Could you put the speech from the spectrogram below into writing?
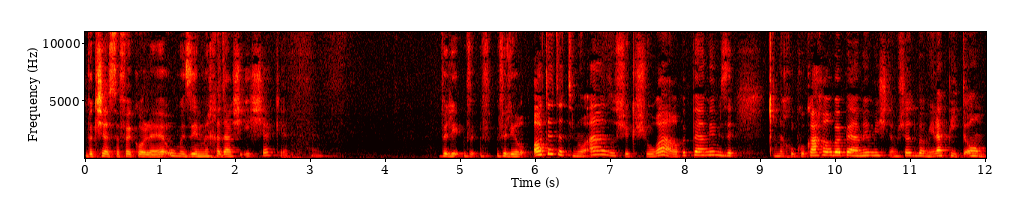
וכשהספק עולה, הוא מזין מחדש אי שקט. כן? ול, ו, ולראות את התנועה הזו שקשורה, הרבה פעמים זה, אנחנו כל כך הרבה פעמים משתמשות במילה פתאום.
